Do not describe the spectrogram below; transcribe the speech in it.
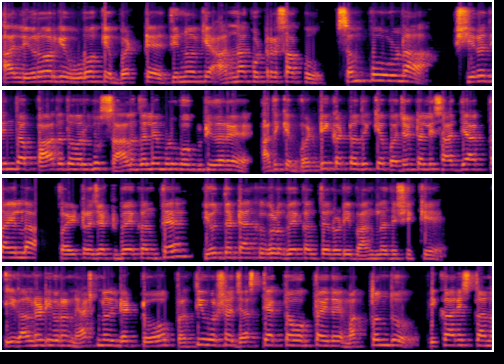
ಅಲ್ಲಿರೋರ್ಗೆ ಉಡೋಕೆ ಬಟ್ಟೆ, ತಿನ್ನೋಕೆ ಅನ್ನ ಕೊಟ್ರೆ ಸಾಕು. ಸಂಪೂರ್ಣ ಶಿರದಿಂದ ಪಾದದವರೆಗೂ ಸಾಲದಲ್ಲೇ ಮುಳುಗೋಗ್ಬಿಟ್ಟಿದ್ದಾರೆ. ಅದಕ್ಕೆ ಬಡ್ಡಿ ಕಟ್ಟೋದಕ್ಕೆ ಬಜೆಟ್ ಅಲ್ಲಿ ಸಾಧ್ಯ ಆಗ್ತಾ ಇಲ್ಲ. ಫೈಟರ್ ಜೆಟ್ ಬೇಕಂತೆ, ಯುದ್ಧ ಟ್ಯಾಂಕ್ಗಳು ಬೇಕಂತೆ ನೋಡಿ ಬಾಂಗ್ಲಾದೇಶಕ್ಕೆ. ಈಗ ಆಲ್ರೆಡಿ ಇವರ ನ್ಯಾಷನಲ್ ಡೆಟ್ ಪ್ರತಿ ವರ್ಷ ಜಾಸ್ತಿ ಆಗ್ತಾ ಹೋಗ್ತಾ ಇದೆ. ಮತ್ತೊಂದು ವಿಕಾರಿಸ್ತಾನ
